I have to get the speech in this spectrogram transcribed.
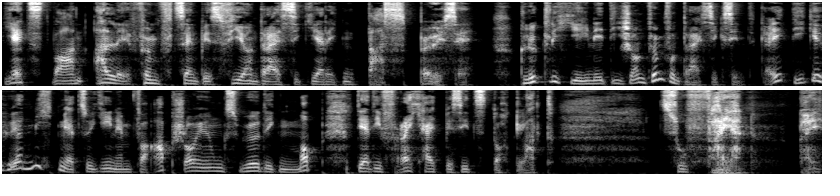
Jetzt waren alle 15 bis 34-Jährigen das Böse. Glücklich jene, die schon 35 sind, gell? die gehören nicht mehr zu jenem verabscheuungswürdigen Mob, der die Frechheit besitzt, doch glatt zu feiern. Gell?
